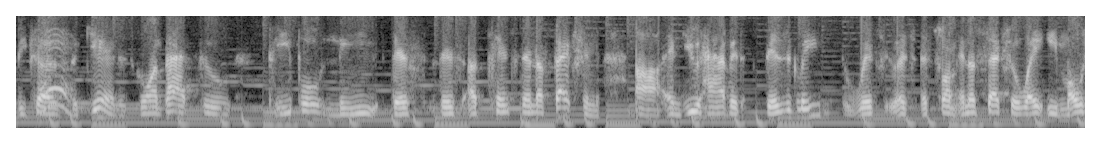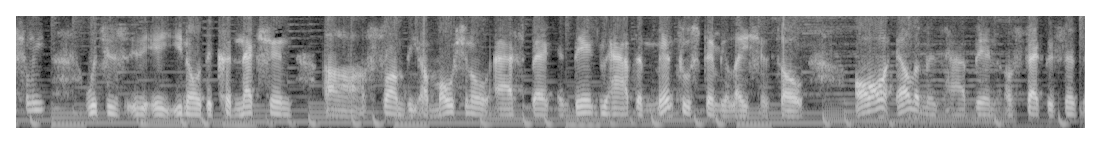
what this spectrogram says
because again, it's going back to people need this this attention and affection, uh, and you have it physically, which is, is from in a sexual way, emotionally, which is you know the connection uh, from the emotional aspect, and then you have the mental stimulation. So all elements have been affected since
